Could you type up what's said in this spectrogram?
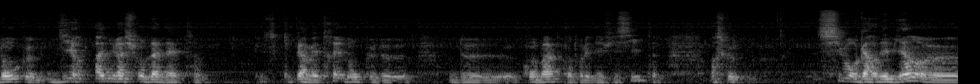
donc dire annulation de la dette, ce qui permettrait donc de, de combattre contre les déficits. Parce que si vous regardez bien, euh,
